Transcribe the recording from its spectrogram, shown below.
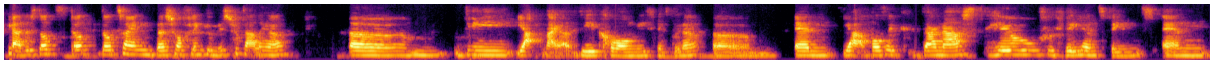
Ja, dus dat, dat, dat zijn best wel flinke misvertalingen. Um, die, ja, nou ja, die ik gewoon niet vind kunnen. Um, en ja, wat ik daarnaast heel vervelend vind. En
